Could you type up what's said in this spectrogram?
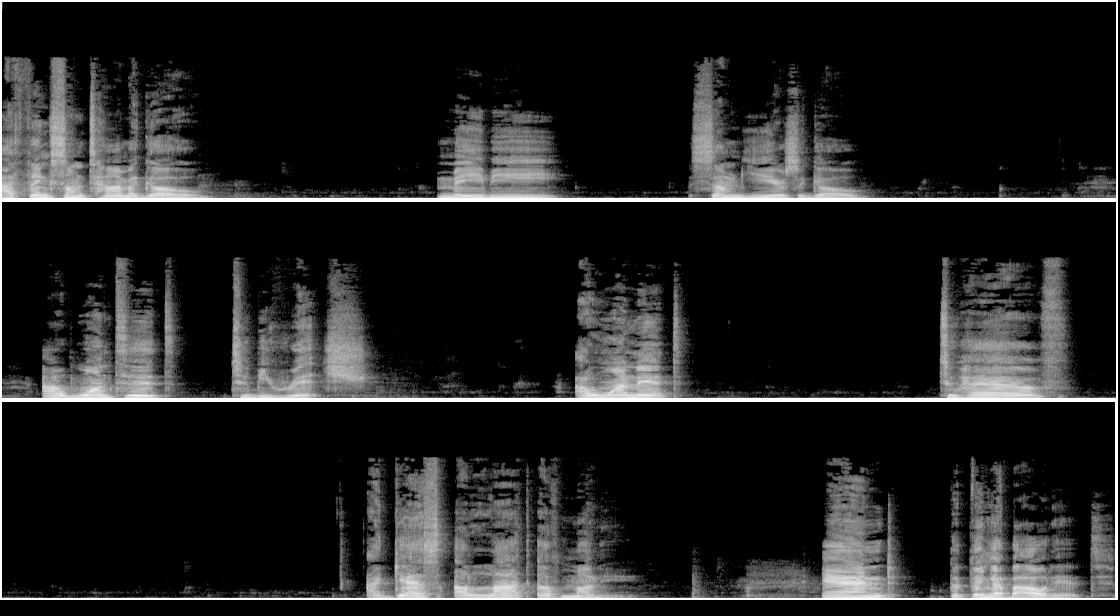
I think some time ago, maybe some years ago, I wanted to be rich. I wanted to have, I guess, a lot of money. And the thing about it,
